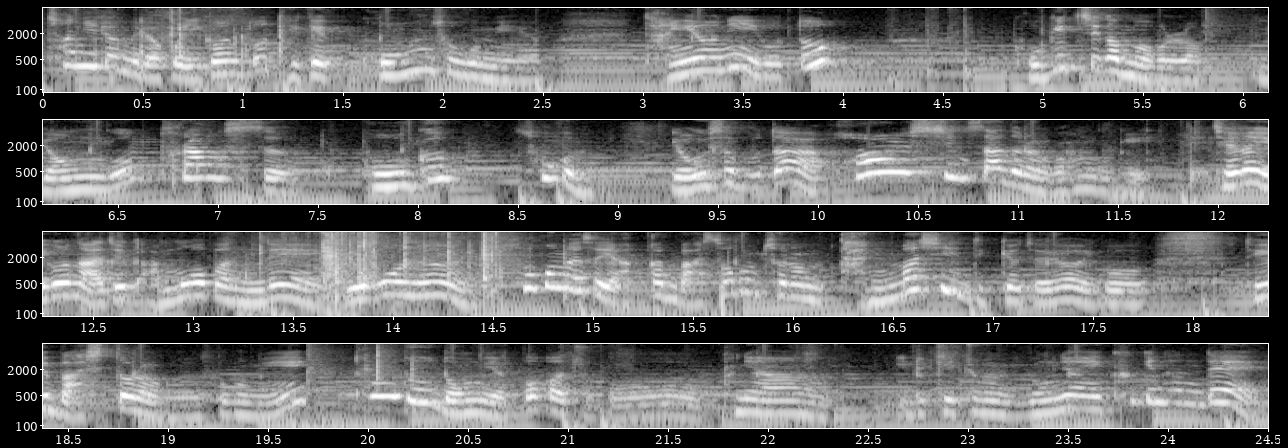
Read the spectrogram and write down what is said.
천일염이라고 이건 또 되게 고운 소금이에요. 당연히 이것도 고기 찍어 먹으려고 영국, 프랑스 고급 소금 여기서보다 훨씬 싸더라고 한국이 제가 이건 아직 안 먹어봤는데 요거는 소금에서 약간 맛소금처럼 단맛이 느껴져요 이거 되게 맛있더라고요 소금이 통도 너무 예뻐가지고 그냥 이렇게 좀 용량이 크긴 한데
